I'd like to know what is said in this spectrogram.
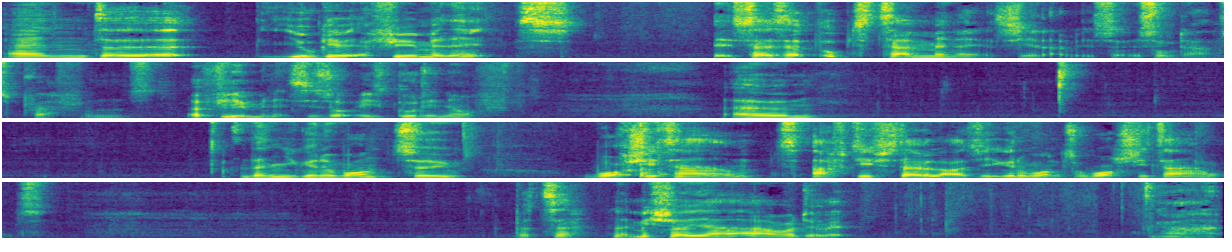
And uh, you'll give it a few minutes. It says up, to 10 minutes you know it's, it's all down to preference. A few minutes is, is good enough. Um, then you're going to want to wash it out. After you've sterilised it you're going to want to wash it out. But uh, let me show you how I do it. Right.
